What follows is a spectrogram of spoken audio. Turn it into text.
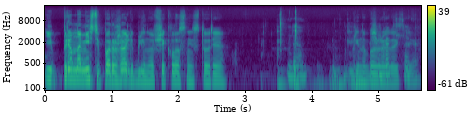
И прям на месте поржали, блин, вообще классная история. Да. Блин, обожаю такие.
